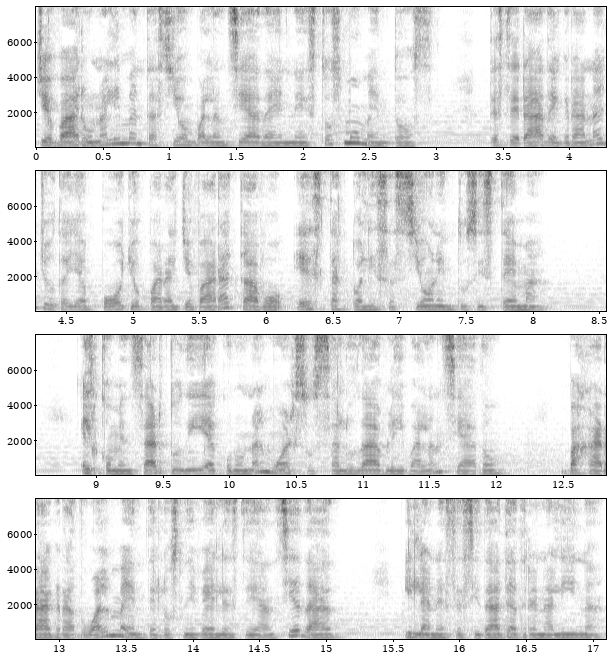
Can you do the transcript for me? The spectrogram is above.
Llevar una alimentación balanceada en estos momentos te será de gran ayuda y apoyo para llevar a cabo esta actualización en tu sistema. El comenzar tu día con un almuerzo saludable y balanceado bajará gradualmente los niveles de ansiedad y la necesidad de adrenalina,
